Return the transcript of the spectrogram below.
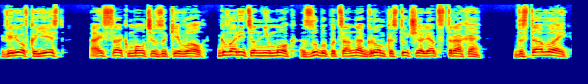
«Веревка есть?» Айсак молча закивал. Говорить он не мог, зубы пацана громко стучали от страха. «Доставай!»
